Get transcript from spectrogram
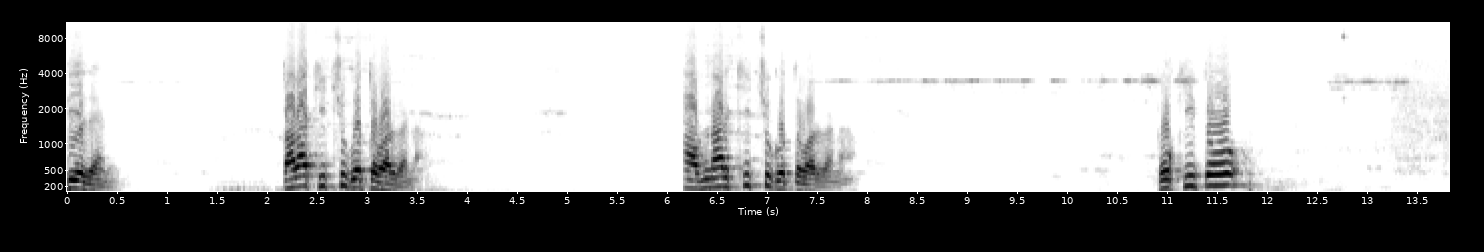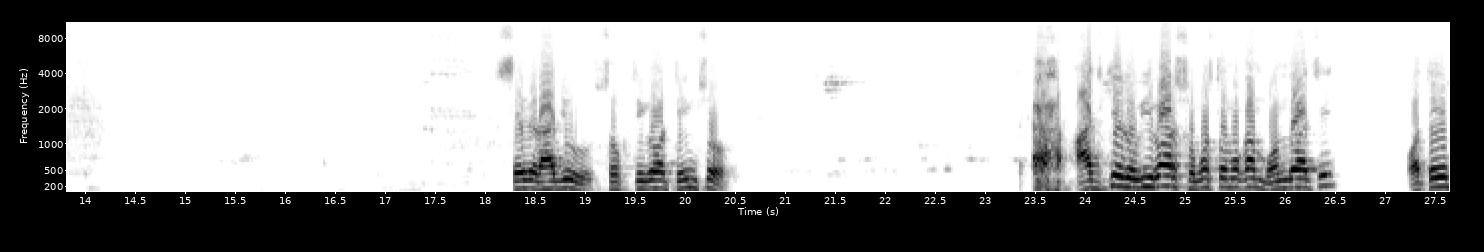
দিয়ে দেন। তারা কিচ্ছু করতে পারবে না। আপনার কিচ্ছু করতে পারবে না। প্রকৃত শেখ রাজু, শক্তিগড় তিনশো। আজকে রবিবার সমস্ত মোকাম বন্ধ আছে। অতএব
